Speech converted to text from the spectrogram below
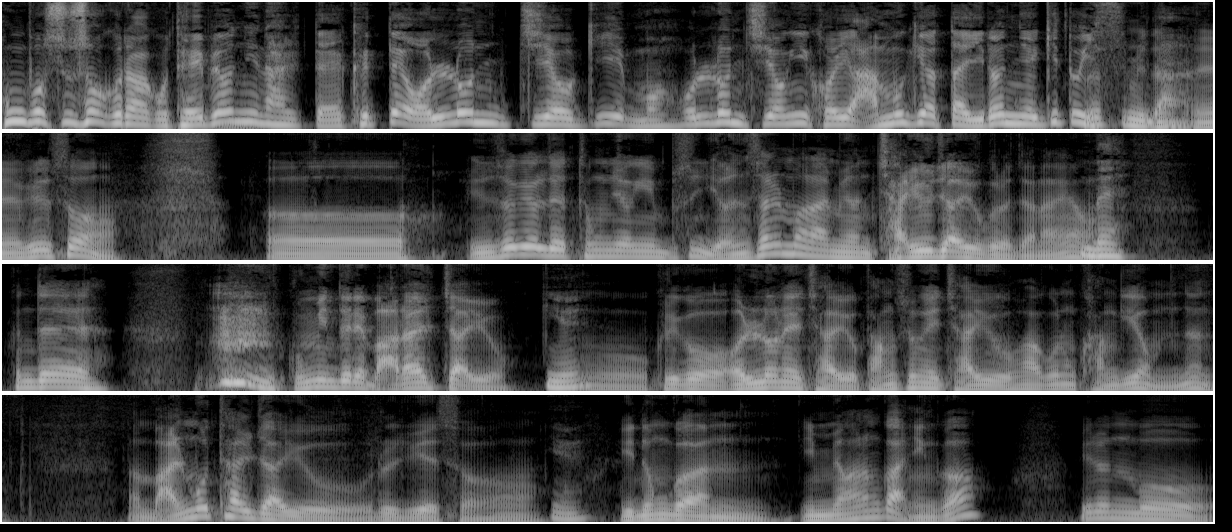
홍보 수석을 하고 대변인 할 때 그때 언론 지역이 뭐 언론 지형이 거의 암흑이었다 이런 얘기도 있습니다. 예, 그래서 어 윤석열 대통령이 무슨 연설만 하면 자유 자유 그러잖아요. 네, 근데 국민들의 말할 자유, 예. 어, 그리고 언론의 자유, 방송의 자유하고는 관계없는 어, 말 못할 자유를 위해서 예. 이동관 임명하는 거 아닌가? 이런 뭐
